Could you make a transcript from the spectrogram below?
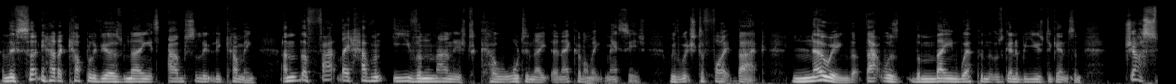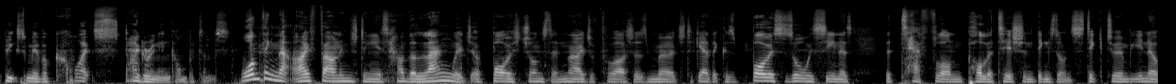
and they've certainly had a couple of years knowing it's absolutely coming. And the fact they haven't even managed to coordinate an economic message with which to fight back, knowing that that was the main weapon that was going to be used against them, just speaks to me of a quite staggering incompetence. One thing that I found interesting is how the language of Boris Johnson and Nigel Farage has merged together because Boris is always seen as the Teflon politician, things don't stick to him. But you know,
